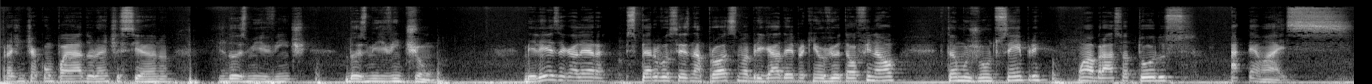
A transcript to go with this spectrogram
para a gente acompanhar durante esse ano de 2020, 2021. Beleza, galera? Espero vocês na próxima. Obrigado aí para quem ouviu até o final. Tamo junto sempre. Um abraço a todos. Até mais.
